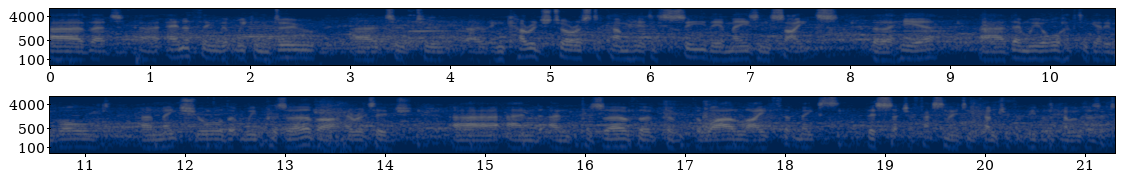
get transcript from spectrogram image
uh, that uh, anything that we can do uh, to, to uh, encourage tourists to come here to see the amazing sights that are here, then we all have to get involved and make sure that we preserve our heritage and, and preserve the, the, the wildlife that makes this such a fascinating country for people to come and visit.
